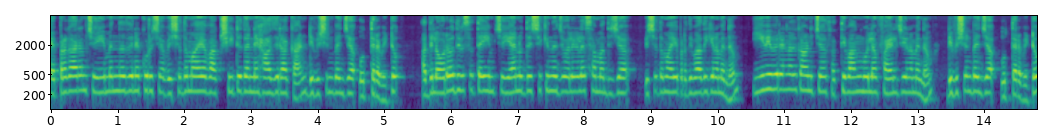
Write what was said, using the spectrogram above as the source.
എപ്രകാരം ചെയ്യുമെന്നതിനെക്കുറിച്ച് വിശദമായ വർക്ക്ഷീറ്റ് തന്നെ ഹാജരാക്കാൻ ഡിവിഷൻ ബെഞ്ച് ഉത്തരവിട്ടു. അതിൽ ഓരോ ദിവസത്തെയും ചെയ്യാൻ ഉദ്ദേശിക്കുന്ന ജോലികളെ സംബന്ധിച്ച് വിശദമായി പ്രതിപാദിക്കണമെന്നും ഈ വിവരങ്ങൾ കാണിച്ച് സത്യവാങ്മൂലം ഫയൽ ചെയ്യണമെന്നും ഡിവിഷൻ ബെഞ്ച് ഉത്തരവിട്ടു.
